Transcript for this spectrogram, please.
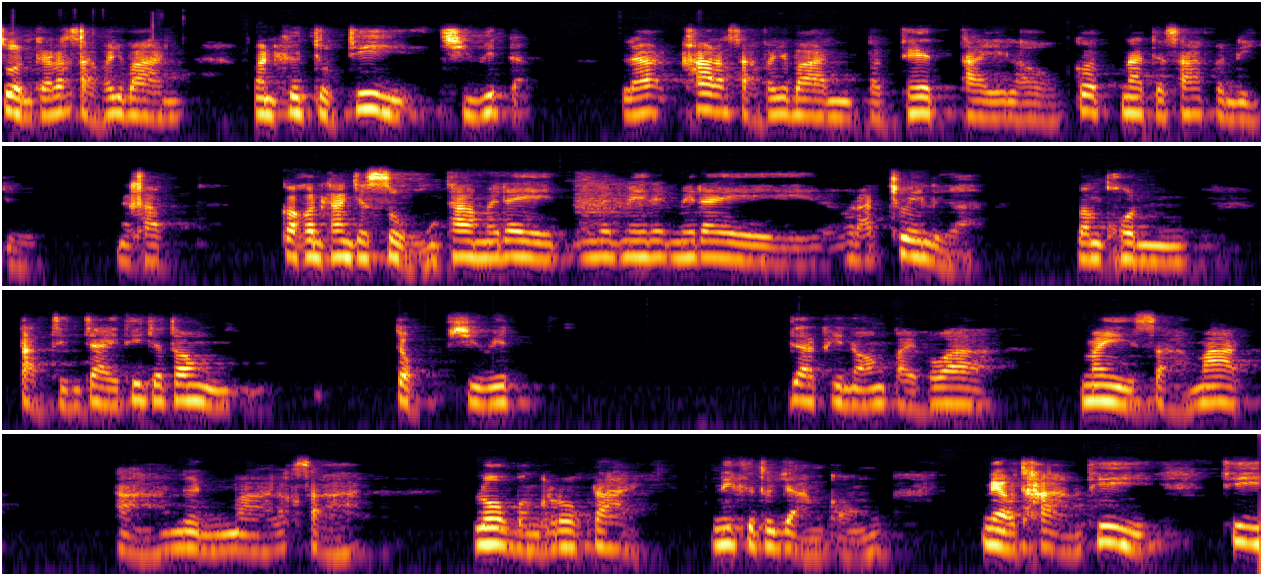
ส่วนการรักษาพยาบาลมันคือจุดที่ชีวิตอะและค่ารักษาพยาบาลประเทศไทยเราก็น่าจะทราบกันดีอยู่นะครับ ก็ค่อนข้างจะสูงถ้าไม่ได้ไม่ไม่ได้ไม่ได้รัฐช่วยเหลือ บางคน ตัดสินใจที่จะต้องจบชีวิตญาติพี่น้องไปเพราะว่าไม่สามารถหาเงินมารักษาโรคบางโรคได้ นี่คือตัวอย่างของแนวทางที่ที่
